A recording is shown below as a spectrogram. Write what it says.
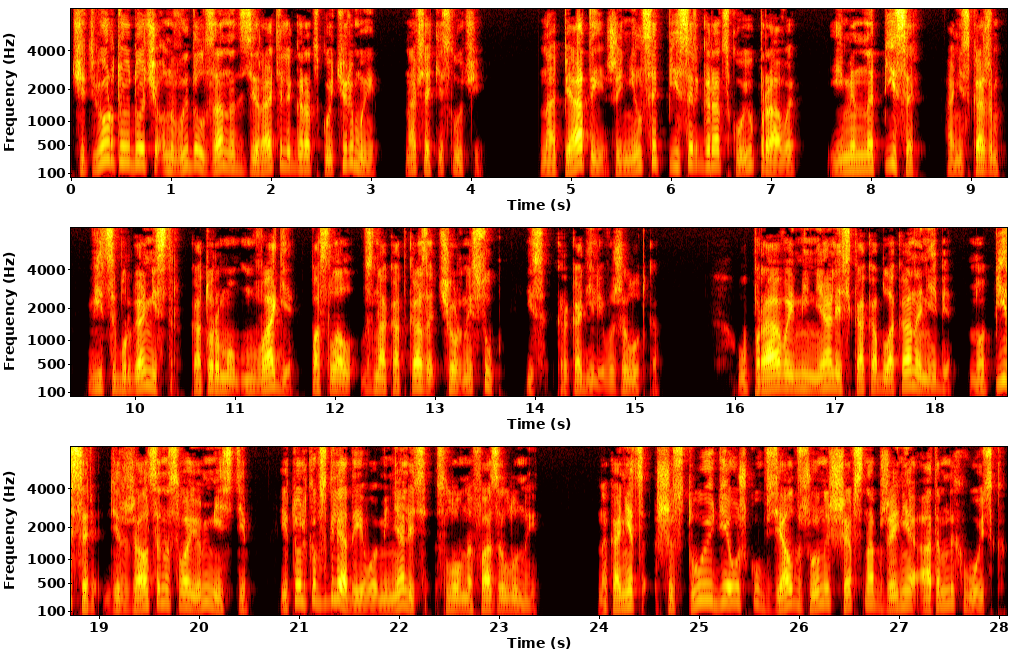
Четвертую дочь он выдал за надзирателя городской тюрьмы, на всякий случай. На пятый женился писарь городской управы. Именно писарь, а не, скажем, вице-бургомистр, которому Мваги послал в знак отказа черный суп из крокодильего желудка. Управы менялись, как облака на небе, но писарь держался на своем месте, и только взгляды его менялись, словно фазы луны. Наконец, шестую девушку взял в жены шеф снабжения атомных войск.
